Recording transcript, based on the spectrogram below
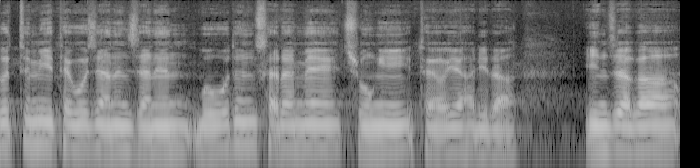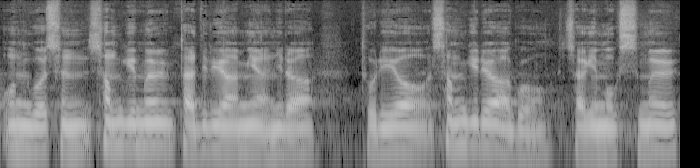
으뜸이 되고자 하는 자는 모든 사람의 종이 되어야 하리라 인자가 온 것은 섬김을 받으려 함이 아니라 도리어 섬기려 하고 자기 목숨을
